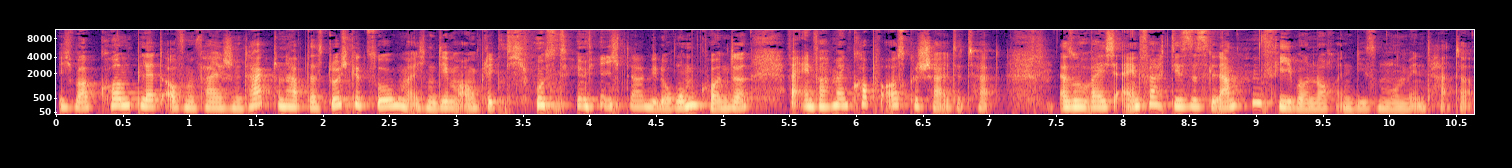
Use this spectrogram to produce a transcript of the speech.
Ich war komplett auf dem falschen Takt und habe das durchgezogen, weil ich in dem Augenblick nicht wusste, wie ich da wieder rum konnte, weil einfach mein Kopf ausgeschaltet hat. Also weil ich einfach dieses Lampenfieber noch in diesem Moment hatte.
